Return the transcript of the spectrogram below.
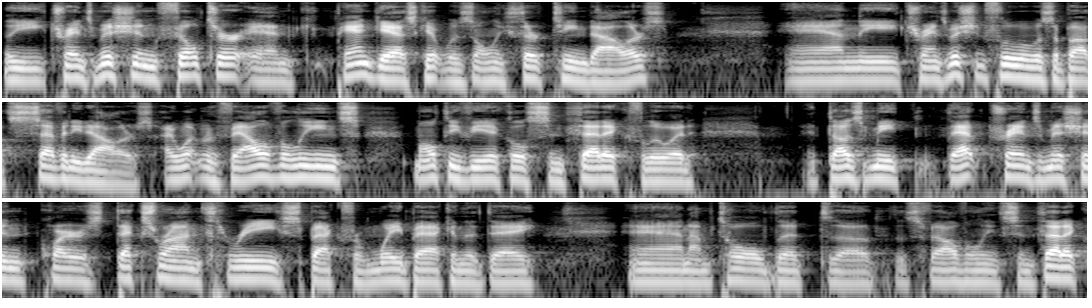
the transmission filter and pan gasket was only $13. and the transmission fluid was about $70. I went with Valvoline's multi-vehicle synthetic fluid. It does meet that transmission requires Dexron 3 spec from way back in the day and I'm told that uh, this Valvoline synthetic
